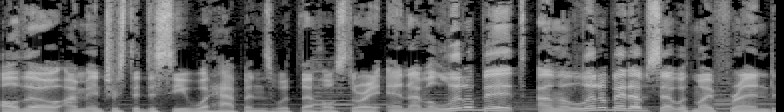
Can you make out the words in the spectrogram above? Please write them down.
Although I'm interested to see what happens with the whole story, and I'm a little bit, I'm a little bit upset with my friend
